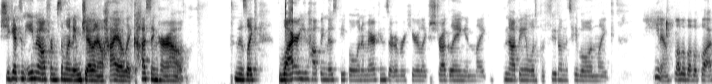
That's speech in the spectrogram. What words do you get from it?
she gets an email from someone named Joe in Ohio, like cussing her out. And it was like, why are you helping those people when Americans are over here like struggling and like not being able to put food on the table and like, you know, blah, blah, blah, blah, blah.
